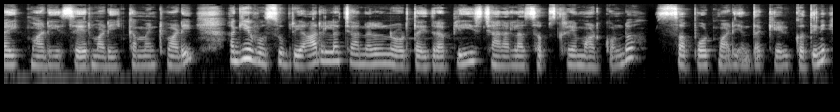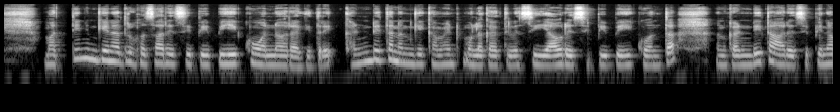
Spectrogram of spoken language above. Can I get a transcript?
ಲೈಕ್ ಮಾಡಿ ಶೇರ್ ಮಾಡಿ ಕಮೆಂಟ್ ಮಾಡಿ. ಹಾಗೆ ಹೊಸಬ್ರು ಯಾರೆಲ್ಲ ಚಾನಲ್ ನೋಡ್ತಾ ಇದ್ದೀರಾ ಪ್ಲೀಸ್ ಚಾನಲ್ನ ಸಬ್ಸ್ಕ್ರೈಬ್ ಮಾಡಿಕೊಂಡು ಸಪೋರ್ಟ್ ಮಾಡಿ ಅಂತ ಕೇಳ್ಕೊತೀನಿ. ಮತ್ತು ನಿಮಗೇನಾದರೂ ಹೊಸ ರೆಸಿಪಿ ಬೇಕು ಅನ್ನೋರಾಗಿದ್ದರೆ ಖಂಡಿತ ನನಗೆ ಕಮೆಂಟ್ ಮೂಲಕ ತಿಳಿಸಿ ಯಾವ ರೆಸಿಪಿ ಬೇಕು ಅಂತ ನಾನು ಖಂಡಿತ ಆ ರೆಸಿಪಿನ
